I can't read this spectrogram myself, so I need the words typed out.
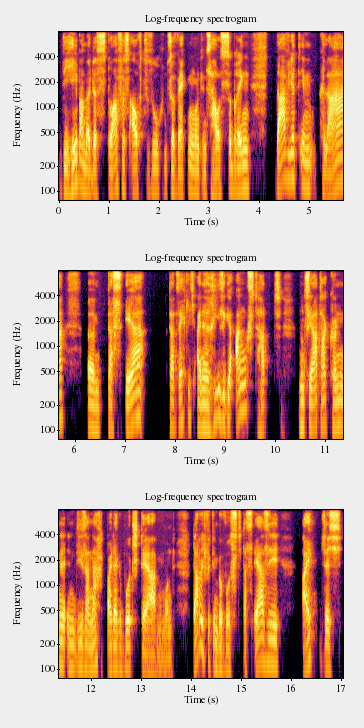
die Hebamme des Dorfes aufzusuchen, zu wecken und ins Haus zu bringen, da wird ihm klar, ähm, dass er tatsächlich eine riesige Angst hat, Nunziata könne in dieser Nacht bei der Geburt sterben. Und dadurch wird ihm bewusst, dass er sie eigentlich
